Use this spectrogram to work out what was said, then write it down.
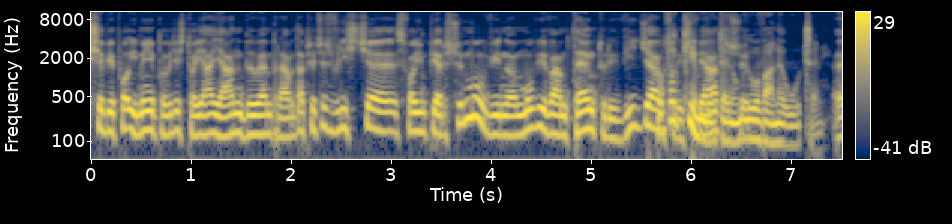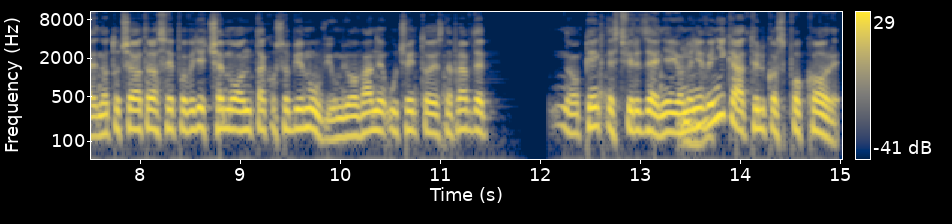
siebie po imieniu powiedzieć, to ja Jan byłem, prawda? Przecież w liście swoim pierwszym mówi, no mówi wam ten, który widział, no to kim świadczy. był ten umiłowany uczeń? E, no to trzeba teraz sobie powiedzieć, czemu on tak o sobie mówi. Umiłowany uczeń to jest naprawdę no, piękne stwierdzenie i ono nie wynika tylko z pokory,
